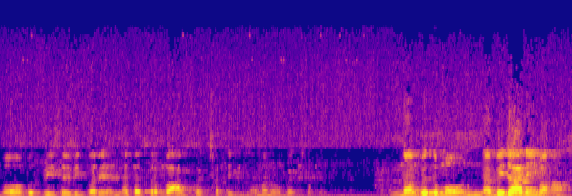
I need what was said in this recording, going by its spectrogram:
वो बुद्धि से भी परे है। न तत्र बाघ गच्छति, न मनो गच्छति। न विदमो, न बिजानी महा।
